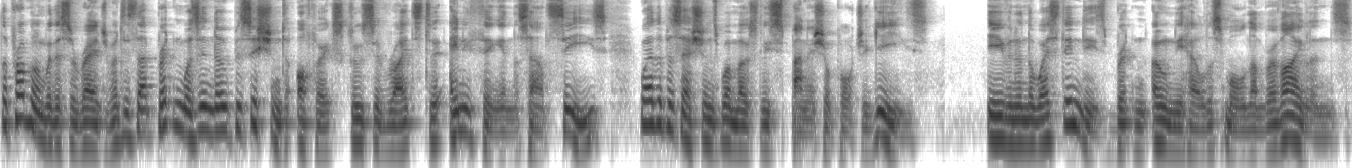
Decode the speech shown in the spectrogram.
The problem with this arrangement is that Britain was in no position to offer exclusive rights to anything in the South Seas, where the possessions were mostly Spanish or Portuguese. Even in the West Indies, Britain only held a small number of islands.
